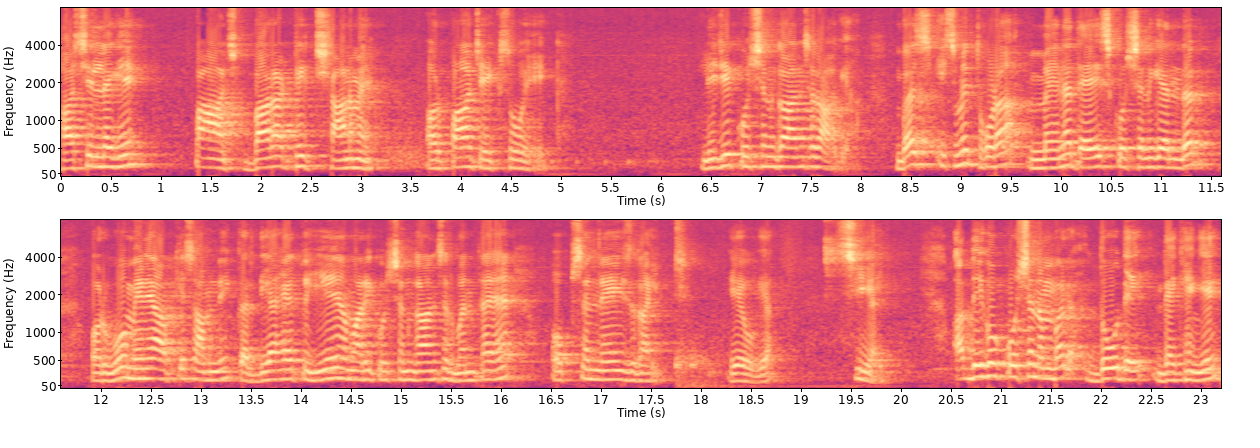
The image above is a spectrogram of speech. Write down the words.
हासिल लगे पाँच, बारह अट्ठे छियानवे और पाँच एक सौ एक। लीजिए क्वेश्चन का आंसर आ गया। बस इसमें थोड़ा मेहनत है इस क्वेश्चन के अंदर। और वो मैंने आपके सामने कर दिया है। तो ये हमारे क्वेश्चन का आंसर बनता है ऑप्शन ए इज़ राइट ये हो गया सी आई अब देखो क्वेश्चन नंबर दो दे, देखेंगे।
